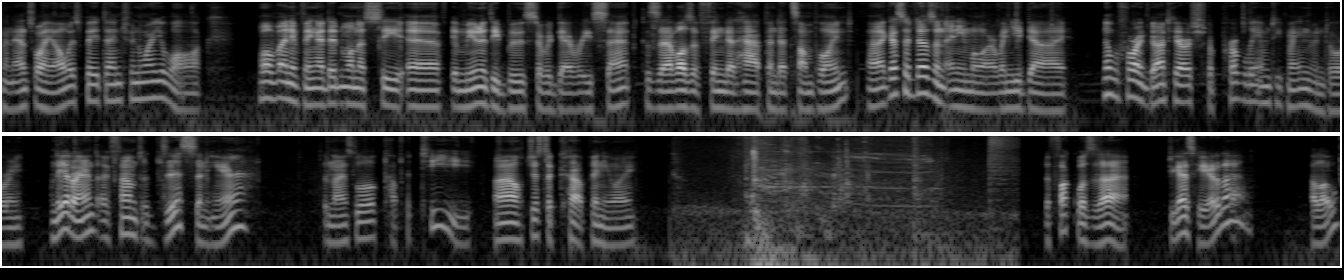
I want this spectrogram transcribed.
And that's why I always pay attention where you walk. Well, if anything, I didn't want to see if the immunity booster would get reset, because that was a thing that happened at some point. Uh, I guess it doesn't anymore when you die. No, before I got here, I should have probably emptied my inventory. On the other hand, I found this in here a nice little cup of tea. Well, just a cup anyway. The fuck was that? Did you guys hear that? Hello?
